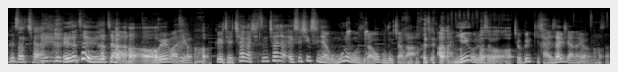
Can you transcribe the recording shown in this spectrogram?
회사 차. 회사 차예요, 회사 차. 어. 오해 마세요. 어. 그제 차가 시승차냐 X6냐고 물어보더라고 구독자가. 맞아요. 아, 아니에요. 그래서 어, 어, 어. 저 그렇게 잘 살지 않아요. 어, 어. 그래서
